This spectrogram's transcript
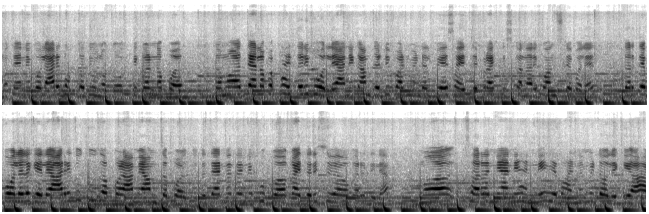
मग त्याने बोलले अरे धक्का देऊ नको तिकडनं पळ तर मग त्याला पण काहीतरी बोलले आणि एक आमचे डिपार्टमेंटल बेस एस आहेत ते प्रॅक्टिस करणारे कॉन्स्टेबल आहेत. तर ते बोलायला गेले अरे तू तुझं पळ आम्ही आमचं पळतो. तर त्यांना त्यांनी खूप काहीतरी शिव्या वगैरे दिल्या. मग सरांनी आणि ह्यांनी हे भांडणं मिटवले की हा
